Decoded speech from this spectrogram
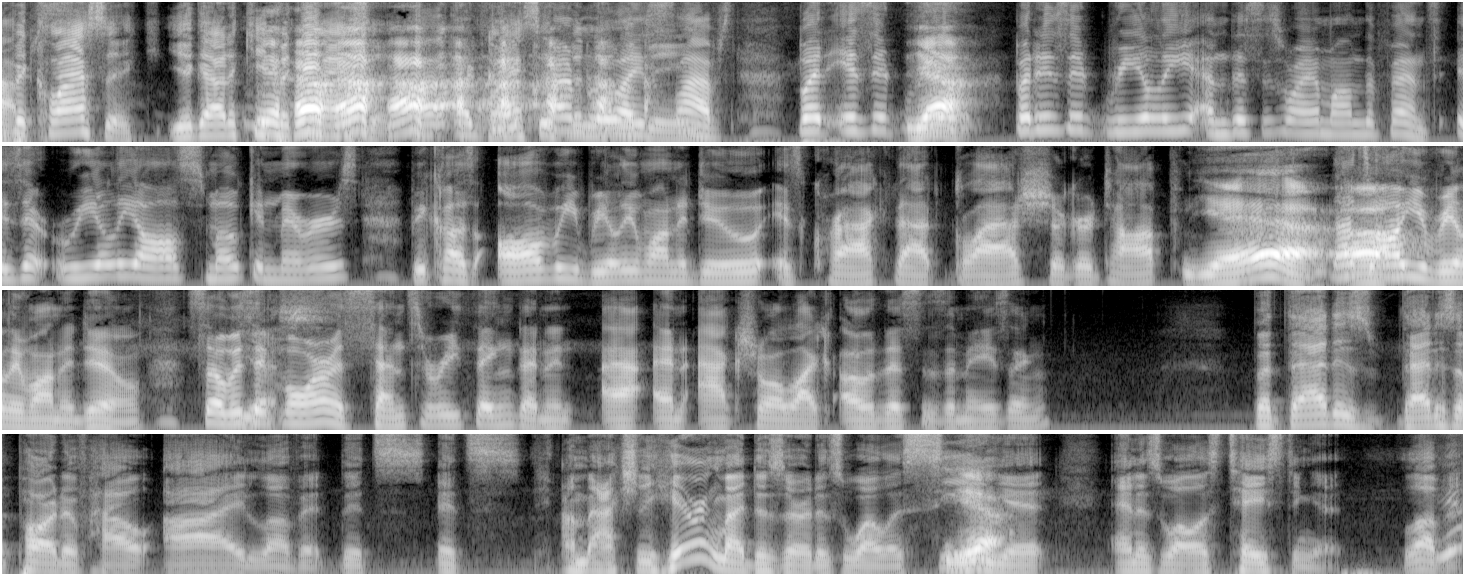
keep it classic. You got to keep it classic. a, a Classic creme vanilla brulee slaps. But is it real, Yeah. But is it really? And this is why I'm on the fence. Is it really all smoke and mirrors? Because all we really want to do is crack that glass sugar top. Yeah, That's Oh. all uh, you really want to do. So is Yes. it more a sensory thing than an a, an actual like, oh, this is amazing? But that is that is a part of how I love it. It's it's I'm actually hearing my dessert as well as seeing Yeah. it and as well as tasting it. Love it.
